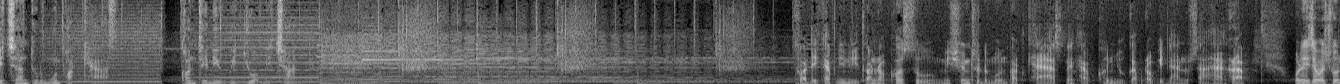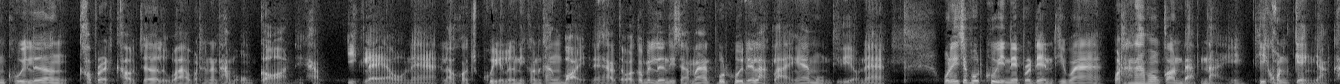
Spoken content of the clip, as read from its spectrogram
Mission to the Moon Podcast Continue with your mission สวัสดีครับยินดีต้อนรับเข้าสู่ Mission to the Moon Podcast นะครับคุณอยู่กับประวิทยานุสาหะครับ วันนี้จะมาชวนคุยเรื่อง corporate culture หรือว่าวัฒนธรรมองค์กรนะครับอีกแล้วนะฮะเราก็คุยเรื่องนี้ค่อนข้างบ่อยนะครับ แต่ว่าก็เป็นเรื่องที่สามารถพูดคุยได้หลากหลายแง่มุมทีเดียวนะฮะ วันนี้จะพูดคุยในประเด็นที่ว่าวัฒนธรรมองค์กรแบบไหนที่คนเก่งอยากท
